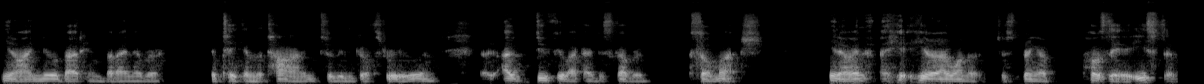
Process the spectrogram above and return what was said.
you know, I knew about him, but I never had taken the time to really go through. And I do feel like I discovered so much, you know, and here I want to just bring up Hosea Easton,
